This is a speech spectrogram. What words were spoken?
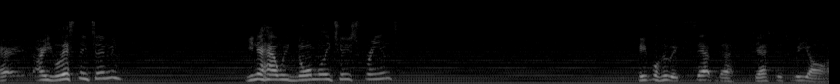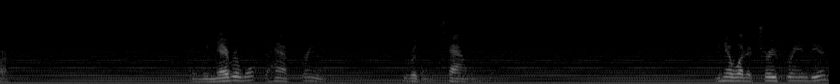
Are, are you listening to me? You know how we normally choose friends? People who accept us just as we are. And we never want to have friends are going to challenge us. You know what a true friend is?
